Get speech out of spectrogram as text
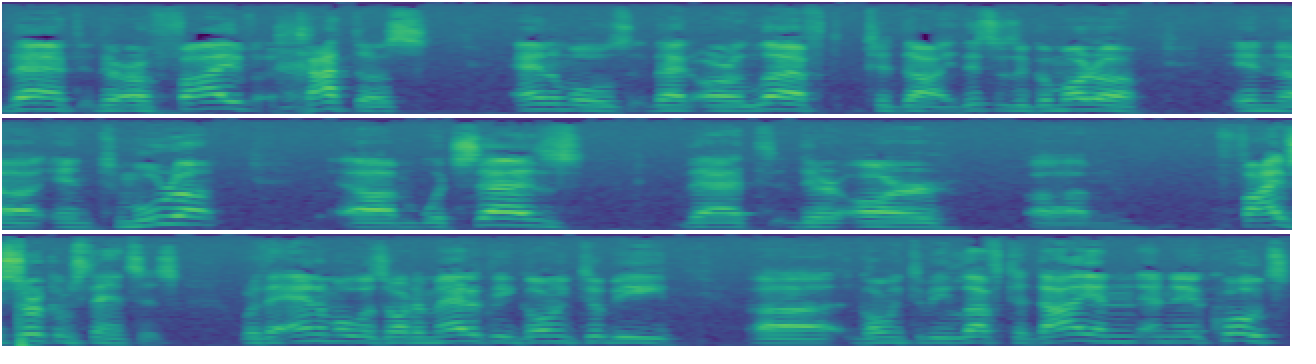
that there are five chatos animals that are left to die. This is a Gemara in uh, in Tamura, um, which says that there are um, five circumstances where the animal is automatically going to be uh, going to be left to die, and, and it quotes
